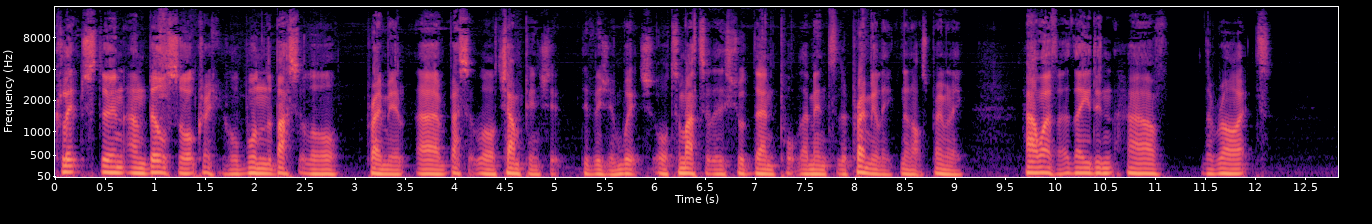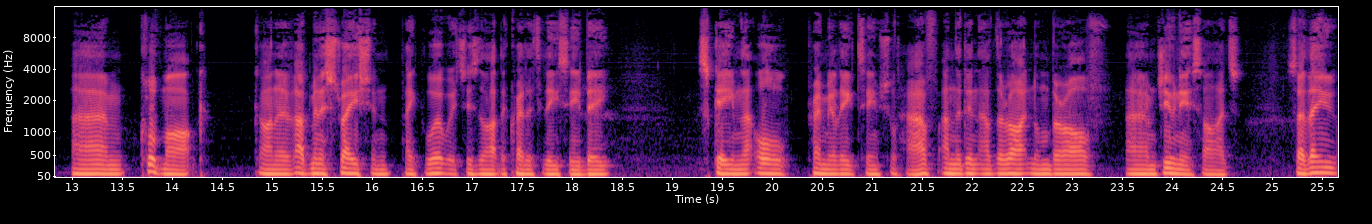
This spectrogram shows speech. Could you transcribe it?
Clipston and Bilsthorpe Cricket Club won the Bassetlaw Premier uh, Bassetlaw Championship division, which automatically should then put them into the Premier League, the Notts Premier League. However, they didn't have the right um, club mark kind of administration paperwork, which is like the credited ECB scheme that all Premier League teams should have, and they didn't have the right number of um, junior sides. So they,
